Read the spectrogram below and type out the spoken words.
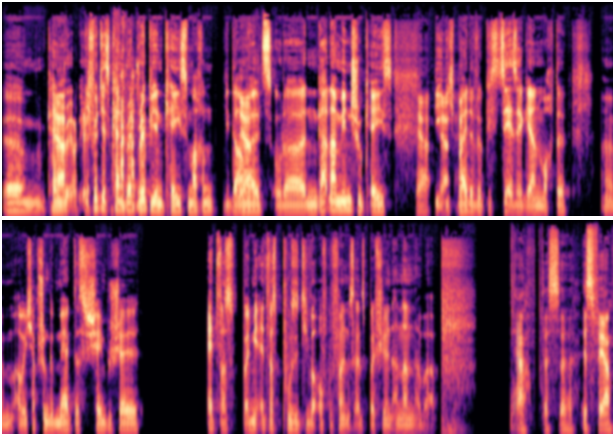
ähm, ja, okay. ich würde jetzt kein Brad Ripien Case machen, wie damals, ja. oder ein Gardner Minshew Case, ja, die ich beide wirklich sehr, sehr gern mochte. Ähm, aber ich habe schon gemerkt, dass Shane Buchel etwas, bei mir etwas positiver aufgefallen ist als bei vielen anderen, aber pff, ja, das äh, ist fair.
